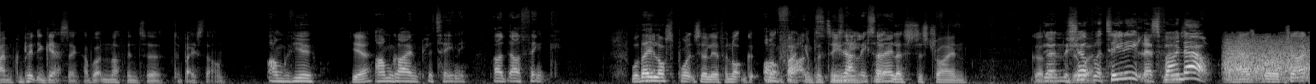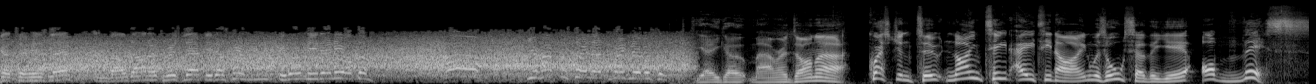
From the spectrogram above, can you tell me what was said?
I'm completely guessing. I've got nothing to, to base that on. I'm with you. Yeah. I'm going Platini. I, I think. Well, they lost points earlier for not g- On not backing Platini. exactly, so Let, they- us just try and go. Go the- Michel the way. Platini, let's Yes, find please. out. Has Burruchaga to his left and Valdano to his left. He doesn't. He won't need any of them. Oh, you have to say that's magnificent. Diego Maradona. Question two 1989 was also the year of this.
